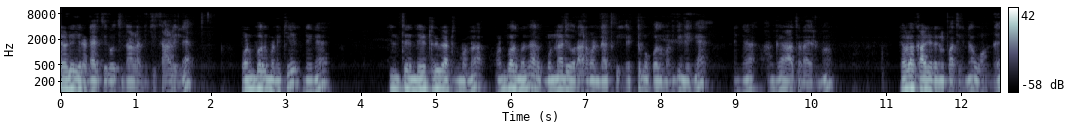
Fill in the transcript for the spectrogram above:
ஏழு இரண்டாயிரத்தி இருபத்தி நாலு அன்றைக்கி காலையில் ஒன்பது மணிக்கு நீங்கள் இந்த இந்த இன்டர்வியூ அட்டன் பண்ணால் ஒன்பது மணி அதுக்கு முன்னாடி ஒரு அரை மணி நேரத்துக்கு எட்டு முப்பது மணிக்கு நீங்கள் நீங்கள் அங்கே ஆஜராயிடணும் எவ்வளோ காலியிடங்கள் பார்த்தீங்கன்னா ஒன்று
